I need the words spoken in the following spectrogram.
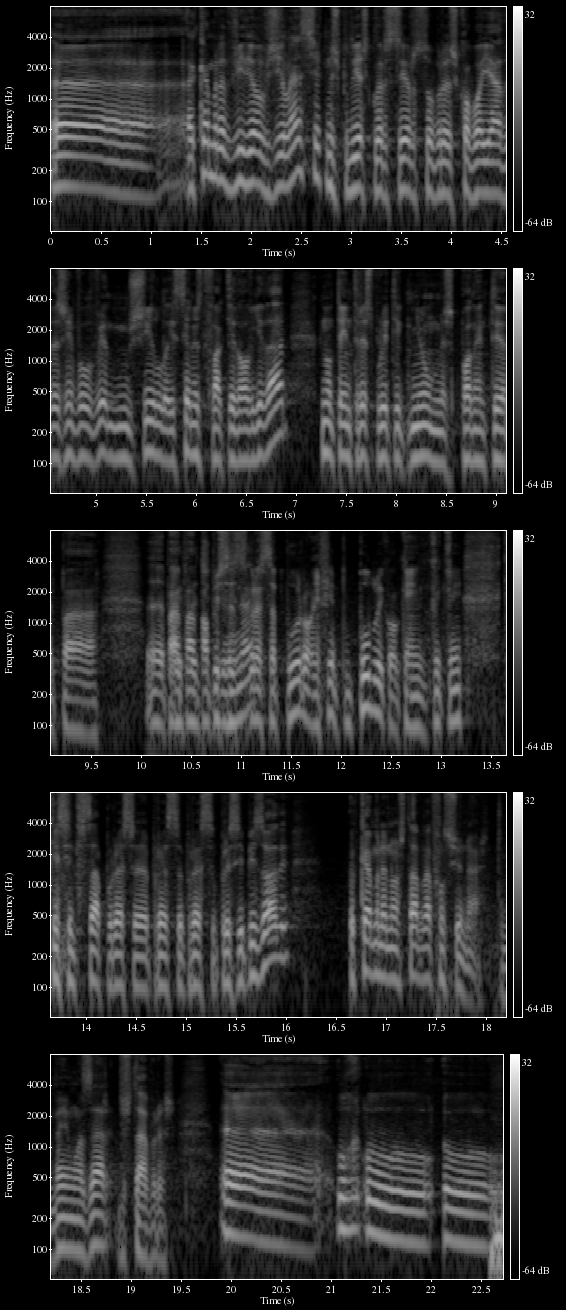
Ah, a Câmara de Videovigilância, que nos podia esclarecer sobre as coboiadas envolvendo mochila e cenas de facto de alvidar, que não têm interesse político nenhum, mas podem ter para, ah, para, para, para a Polícia de Segurança Pura, ou enfim, para o público, ou quem, quem, quem se interessar por, essa, por, essa, por, essa, por esse episódio. A Câmara não estava a funcionar. Também um azar dos Távoras. O, o, o,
